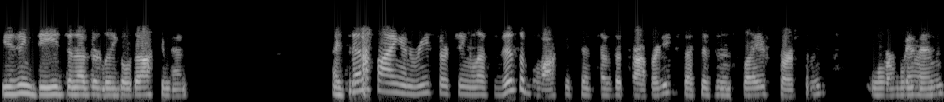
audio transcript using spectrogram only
using deeds and other legal documents. Identifying and researching less visible occupants of the property, such as enslaved persons or women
